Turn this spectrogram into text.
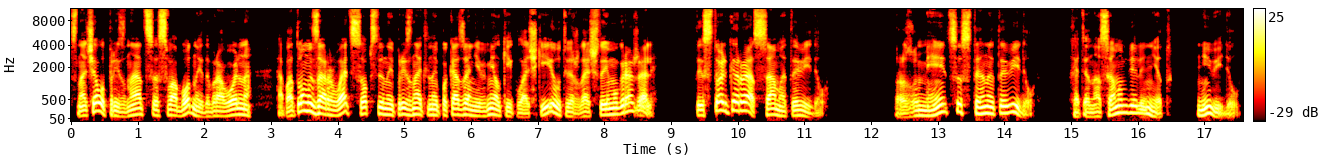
Сначала признаться, свободно и добровольно, а потом изорвать собственные признательные показания в мелкие клочки и утверждать, что им угрожали. Ты столько раз сам это видел. Разумеется, Стэн это видел, хотя на самом деле нет, не видел.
